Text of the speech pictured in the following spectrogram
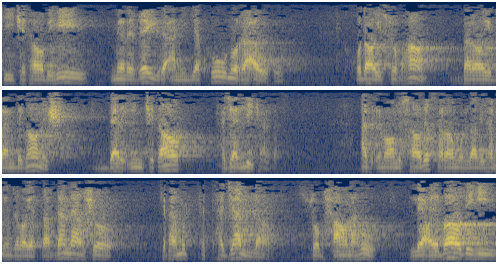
فی کتابه من غیر ان یکون رعوه خدای سبحان برای بندگانش در این کتاب تجلی کرده. از امام صادق سلام الله علیه هم این روایت قبلا نقل شد که فرمود فتجلا سبحانه لعباده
